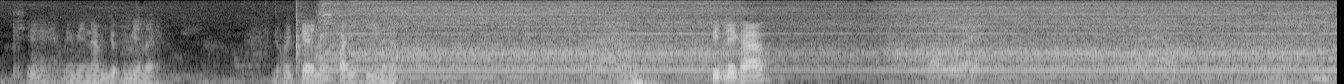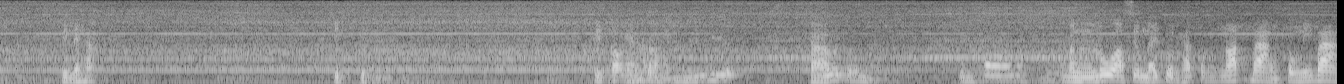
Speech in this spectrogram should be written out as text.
โอเค ไม่มีน้ำหยดไม่มีอะไร เดี๋ยวค่อยแก้เรื่องไฟอีกทีนะครับ ปิดเลยครับ ปิดเลยครับ ปิดปิดปิดก๊อกแข็นะงคต่ารับงมันเลือดครับเลือดตรงไหนตรงคอน่ะหรือมันรั่วซึมหลายจุดครับ ตรงน็อตบ้าง ตรงนี้บ้าง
